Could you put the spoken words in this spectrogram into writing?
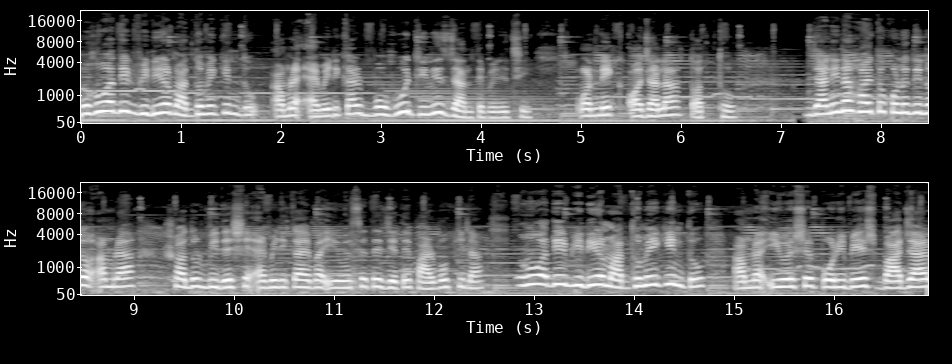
মহুয়াদির ভিডিওর মাধ্যমে কিন্তু আমরা আমেরিকার বহু জিনিস জানতে পেরেছি। অনেক অজানা তথ্য। জানি না হয়তো কোনোদিনও আমরা সদূর বিদেশে আমেরিকায় বা ইউএসএতে যেতে পারব কি না মহুয়াদির ভিডিওর মাধ্যমেই কিন্তু আমরা ইউএসএর পরিবেশ, বাজার,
